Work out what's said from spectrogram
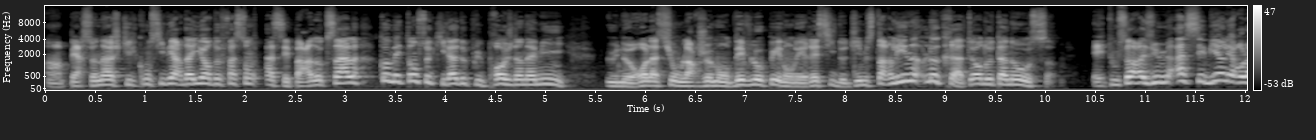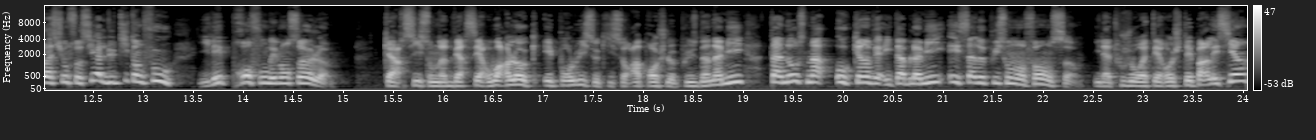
Un personnage qu'il considère d'ailleurs de façon assez paradoxale comme étant ce qu'il a de plus proche d'un ami. Une relation largement développée dans les récits de Jim Starlin, le créateur de Thanos. Et tout ça résume assez bien les relations sociales du Titan Fou. Il est profondément seul. Car si son adversaire Warlock est pour lui ce qui se rapproche le plus d'un ami, Thanos n'a aucun véritable ami et ça depuis son enfance. Il a toujours été rejeté par les siens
